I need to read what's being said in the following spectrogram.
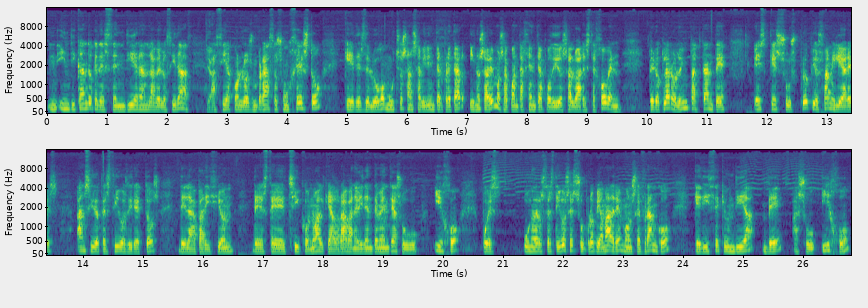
indicando que descendieran la velocidad. Hacía con los brazos un gesto que desde luego muchos han sabido interpretar y no sabemos a cuánta gente ha podido salvar este joven. Pero claro, lo impactante es que sus propios familiares han sido testigos directos de la aparición de este chico, ¿no? Al que adoraban evidentemente a su hijo, pues uno de los testigos es su propia madre, Monse Franco, que dice que un día ve a su hijo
